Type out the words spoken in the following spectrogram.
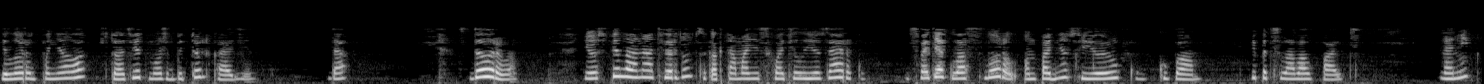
и Лорел поняла, что ответ может быть только один. Да. Здорово. Не успела она отвернуться, как Тамани схватил ее за руку. Не сводя глаз с Лорел, он поднес ее руку к губам и поцеловал пальцы. На миг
